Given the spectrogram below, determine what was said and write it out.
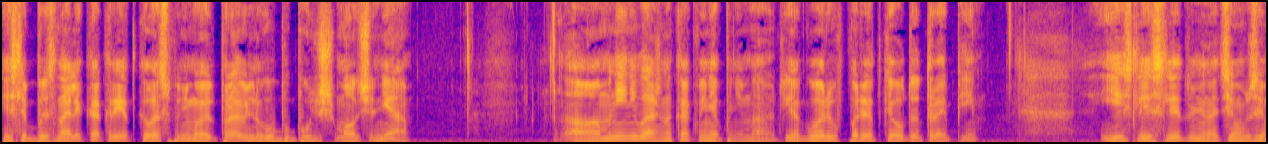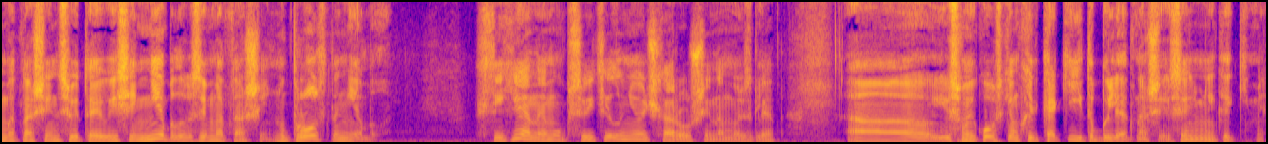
Если бы вы знали, как редко вас понимают правильно, вы бы больше молчали. Не, а мне не важно, как меня понимают. Я говорю в порядке аутотерапии. Есть ли исследования на тему взаимоотношений Цветаева и Сень? Не было взаимоотношений, ну просто не было. Стихи она ему посвятила не очень хорошие, на мой взгляд. А, и с Маяковским хоть какие-то были отношения, с ним никакими.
